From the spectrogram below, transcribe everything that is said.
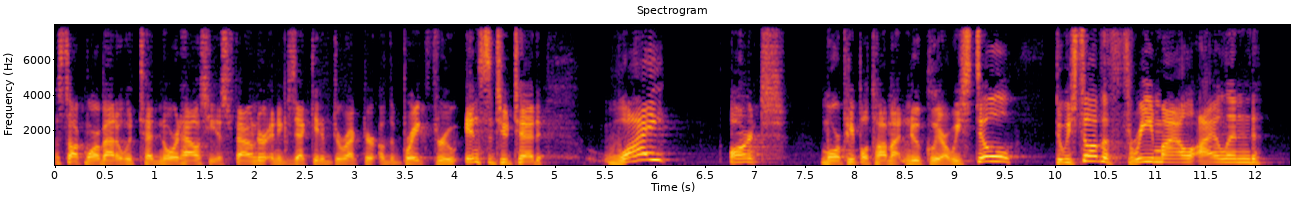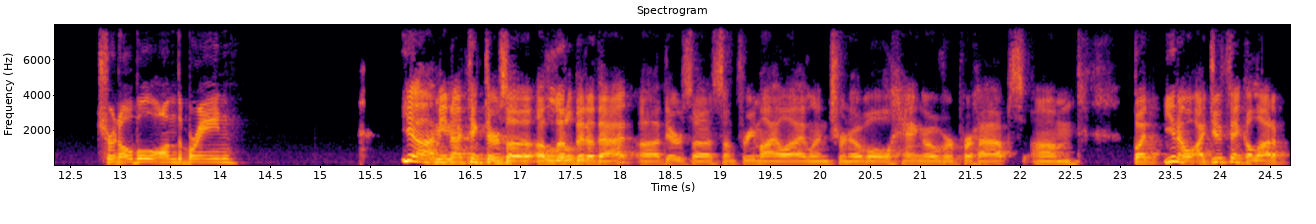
Let's talk more about it with Ted Nordhaus. He is founder and executive director of the Breakthrough Institute. Ted, why aren't more people talking about nuclear? Are we still do we still have the Three Mile Island Chernobyl on the brain? Yeah, I mean, I think there's a, a little bit of that. Uh, there's uh, some Three Mile Island Chernobyl hangover, perhaps. Um, but you know, I do think a lot of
